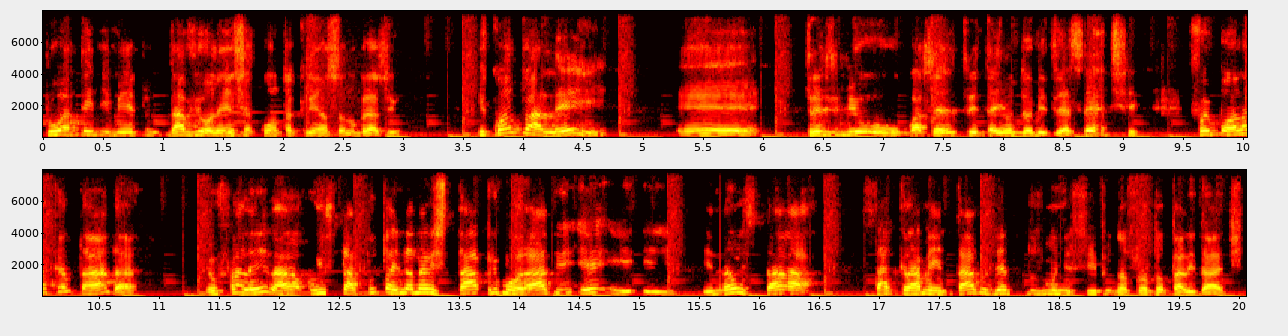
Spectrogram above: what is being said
para o atendimento da violência contra a criança no Brasil. E quanto à lei é, 13.431 de 2017, foi bola cantada. Eu falei lá, o estatuto ainda não está aprimorado e, e, e, e não está sacramentado dentro dos municípios na sua totalidade.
